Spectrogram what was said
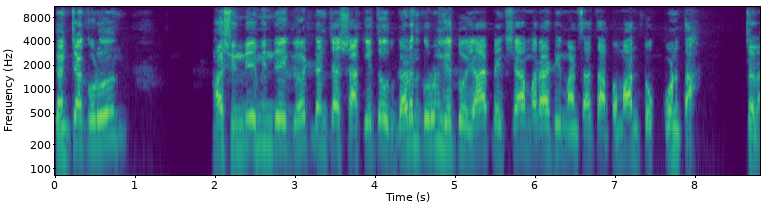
त्यांच्याकडून हा शिंदे मिंदे गट त्यांच्या शाखेचं उद्घाटन करून घेतो. यापेक्षा मराठी माणसाचा अपमान तो कोणता? चला.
